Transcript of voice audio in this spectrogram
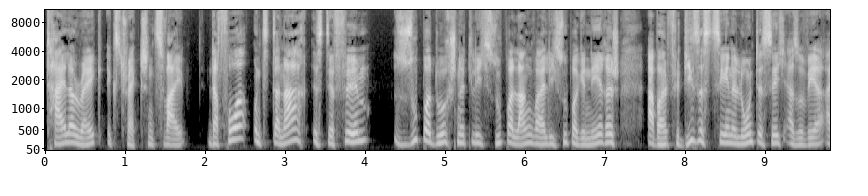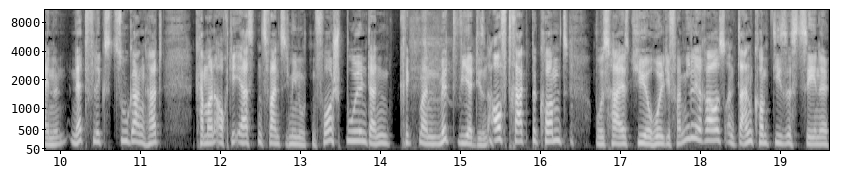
Tyler Rake Extraction 2. Davor und danach ist der Film super durchschnittlich, super langweilig, super generisch, aber für diese Szene lohnt es sich. Also wer einen Netflix-Zugang hat, kann man auch die ersten 20 Minuten vorspulen, dann kriegt man mit, wie er diesen Auftrag bekommt, wo es heißt, hier hol die Familie raus und dann kommt diese Szene,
